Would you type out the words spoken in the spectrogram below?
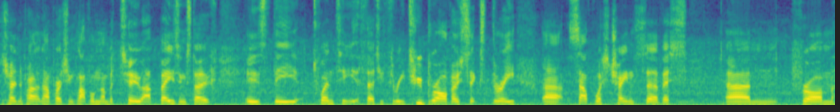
the train now approaching platform number two at Basingstoke is the 2033 2 Bravo 63 uh, Southwest train service um, from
